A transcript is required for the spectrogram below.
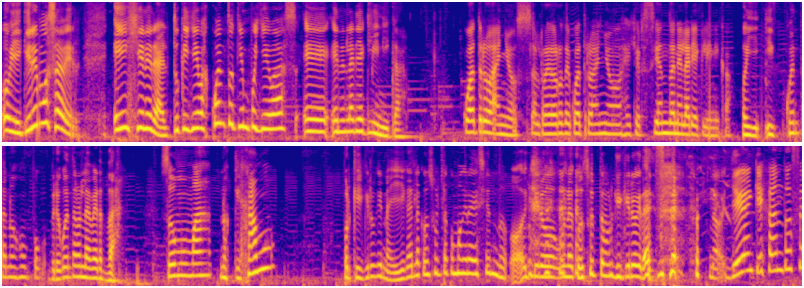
Oye, queremos saber, en general, tú que llevas, ¿cuánto tiempo llevas eh, en el área clínica? Cuatro años, alrededor de cuatro años ejerciendo en el área clínica. Oye, y cuéntanos un poco, pero cuéntanos la verdad. ¿Somos más, nos quejamos? Porque creo que nadie llega a la consulta como agradeciendo. Hoy quiero una consulta porque quiero agradecer. No, llegan quejándose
